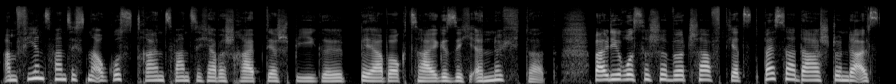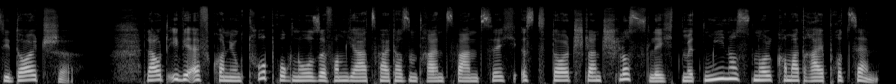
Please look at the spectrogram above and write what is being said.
Am 24. August 23 aber schreibt der Spiegel, Baerbock zeige sich ernüchtert, weil die russische Wirtschaft jetzt besser dastünde als die deutsche. Laut IWF-Konjunkturprognose vom Jahr 2023 ist Deutschland Schlusslicht mit minus 0,3 Prozent.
